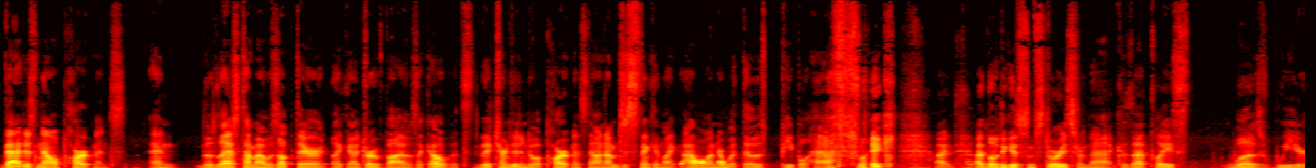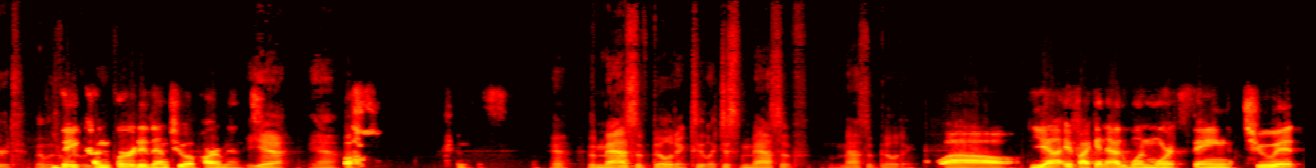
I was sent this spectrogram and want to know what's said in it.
That is now apartments, and the last time I was up there, like I drove by, I was like, oh, they turned it into apartments now, and I'm just thinking, like, I wonder what those people have. like, I, would love to get some stories from that because that place was weird. Was they really converted weird. them to apartments. Yeah, yeah. Oh, goodness. Yeah, the massive building too, like just massive, massive building. Wow. Yeah, if I can add one more thing to it,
